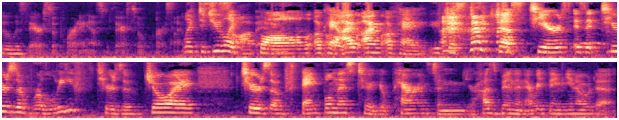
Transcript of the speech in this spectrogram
who was there supporting us was there. So of course, I'm like, did you like ball? Okay, Oh. I, I'm okay. You Just, just tears. Is it tears of relief, tears of joy, tears of thankfulness to your parents and your husband and everything? You know, to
